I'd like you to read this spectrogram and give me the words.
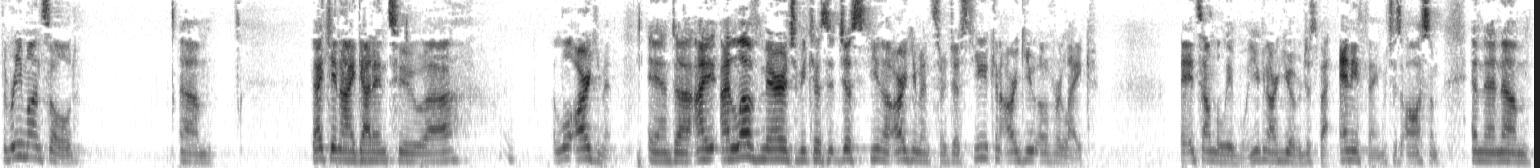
three months old, um, Becky and I got into uh, a little argument. And uh, I, I love marriage because it just, you know, arguments are just, you can argue over like, it's unbelievable. You can argue over just about anything, which is awesome. And then, um,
